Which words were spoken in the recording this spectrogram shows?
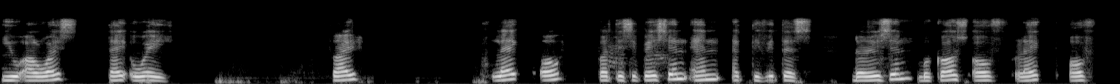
you always stay away. Five, lack of participation and activities. The reason because of lack of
